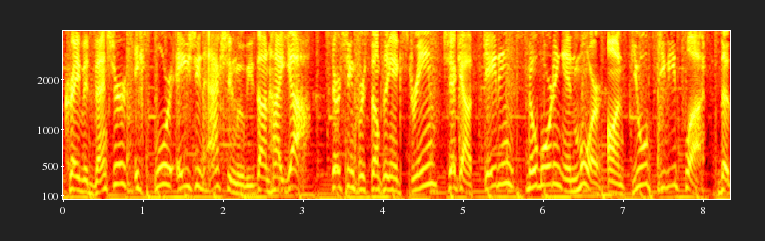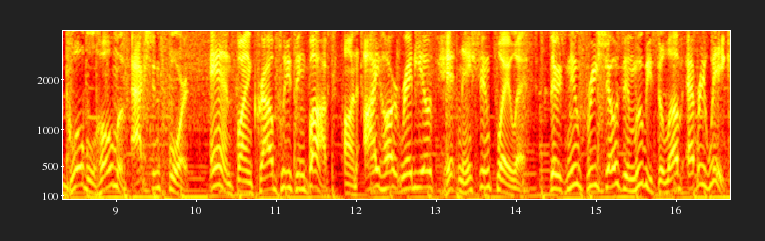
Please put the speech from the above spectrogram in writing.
Crave adventure? Explore Asian action movies on Hi-YAH. Searching for something extreme? Check out skating, snowboarding, and more on Fuel TV Plus, the global home of action sports. And find crowd-pleasing bops on iHeartRadio's Hit Nation playlist. There's new free shows and movies to love every week.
